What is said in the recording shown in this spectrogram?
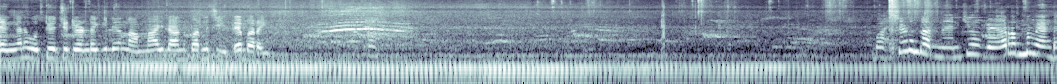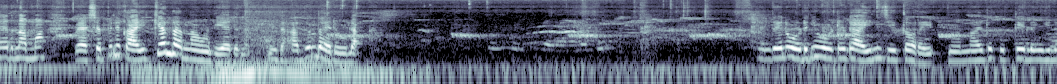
എങ്ങനെ കുത്തി വെച്ചിട്ടുണ്ടെങ്കിൽ നന്നായില്ല എന്ന് പറഞ്ഞ് ചീത്തയും പറയും. ഭക്ഷണം തന്നെ എനിക്ക് വേറൊന്നും വേണ്ടായിരുന്നു അമ്മ. വിശപ്പിന് കഴിക്കാൻ തന്നാൽ മതിയായിരുന്നു. ഇത് അതും തരൂല. എന്തേലും ഒടിഞ്ഞു പോയിട്ട് അതിന് ചീത്ത പറയും. നന്നായിട്ട് കുത്തിയില്ലെങ്കിൽ.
